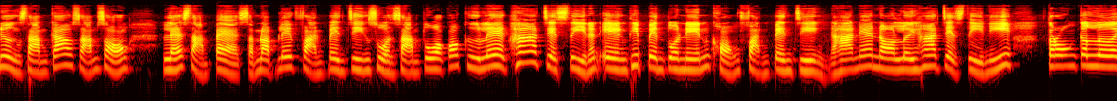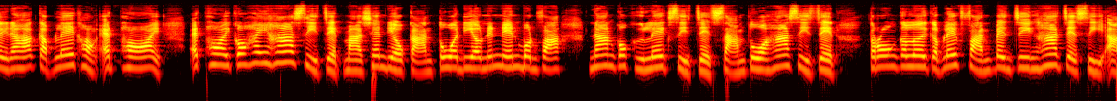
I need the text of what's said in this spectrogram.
31 39 32และ 38สำหรับเลขฝันเป็นจริง ส่วน 3 ตัวก็คือเลข 574 นั่นเองที่เป็นตัวเน้นของฝันเป็นจริงนะคะ แน่นอนเลย 574 นี้ตรงกันเลยนะคะกับเลขของแอดพอยแอดพอยก็ให้ 547 มาเช่นเดียวกัน ตัวเดียวเน้นๆบนฟ้า นั่นก็คือเลข 47 3 ตัว 547ตรงกันเลยกับเลขฝันเป็นจริง 574 อะ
